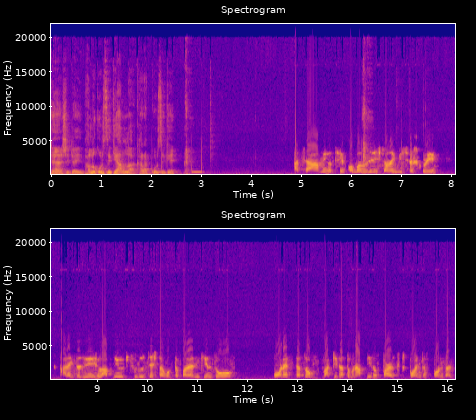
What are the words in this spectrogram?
হ্যাঁ সেটাই। ভালো করছে কে আল্লাহ খারাপ করছে কে? আচ্ছা আমি হচ্ছে কপাল জিনিসটা অনেক বিশ্বাস করি। আর একটা জিনিস হলো আপনি শুধু চেষ্টা করতে পারেন কিন্তু পরেরটা তো বাকিটা তো মানে আপনি তো ফার্স্ট পয়েন্ট অফ কন্টাক্ট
